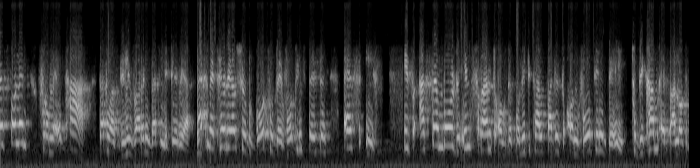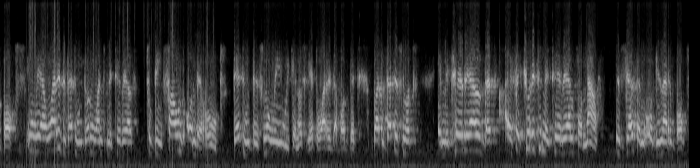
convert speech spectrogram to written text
has fallen from a car that was delivering that material. That material should go to the voting station as is. It's assembled in front of the political parties on voting day to become a ballot box. We are worried that we don't want materials to be found on the road. That there's no way we cannot get worried about that. But that is not a material that a security material for now. It's just an ordinary box.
